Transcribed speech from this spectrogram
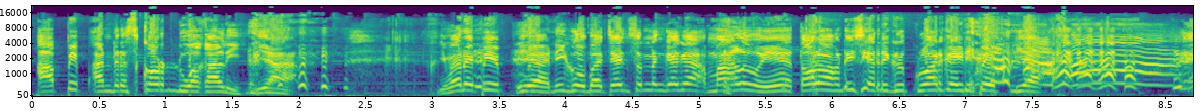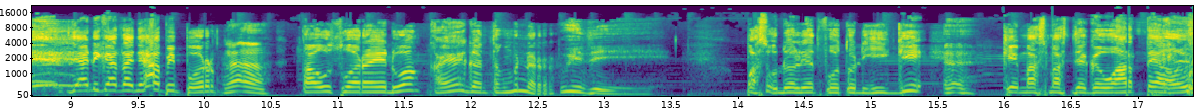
Apip underscore dua kali. Ya. Gimana Pip? Ya, nih gue bacain seneng gak gak? Malu ya. Tolong di share di grup keluarga ini Pip. Ya. Jadi katanya Apip Pur, Heeh. tahu suaranya doang kayaknya ganteng bener. Widih Pas udah lihat foto di IG, kayak mas-mas jaga wartel.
